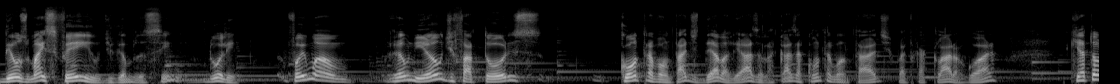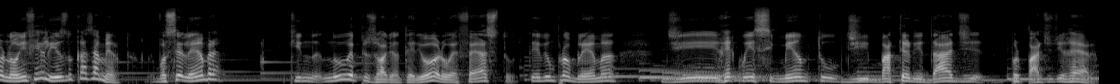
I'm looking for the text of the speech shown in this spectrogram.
deus mais feio, digamos assim, do Olimpo. Foi uma reunião de fatores contra a vontade dela, aliás, ela casa contra a vontade, vai ficar claro agora, que a tornou infeliz no casamento. Você lembra que no episódio anterior, o Hefesto teve um problema de reconhecimento de maternidade por parte de Hera.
